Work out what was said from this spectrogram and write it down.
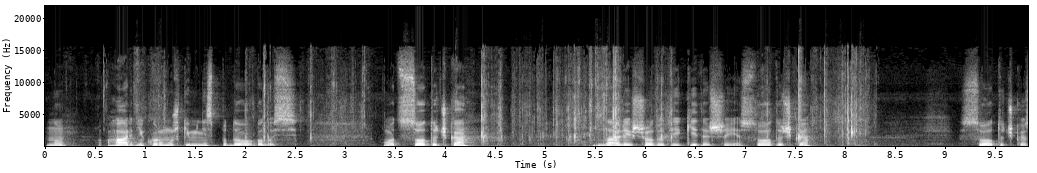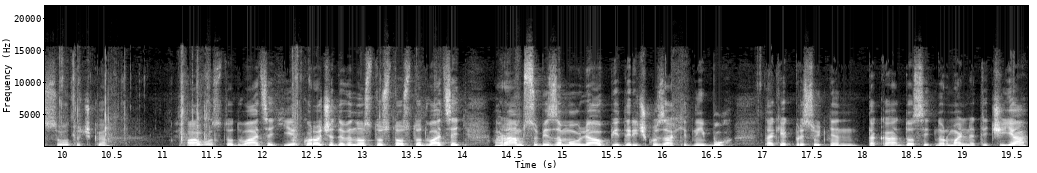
Ну, гарні кормушки, мені сподобалось. От соточка. Далі, що тут, які ще є? Соточка. Соточка, соточка. А, о, 120 є. Коротше, 90, 100, 120 грам собі замовляв під річку Західний Буг, так як присутня така досить нормальна течія.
